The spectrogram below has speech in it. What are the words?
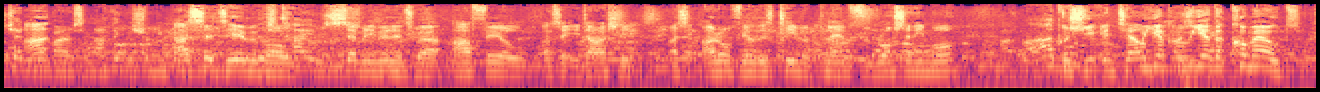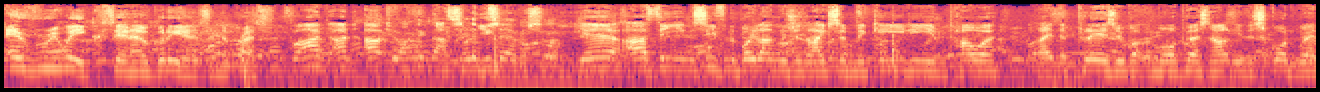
genuinely I- embarrassing. I think it should be better. I said to him about times- 70 minutes where I feel, I said to Darcy, I said, I don't feel this team are playing for Ross anymore. Because you can tell. Yeah, but yeah, they come out every week saying how good he is in the press. But I, I, I, Do you not think that's lip service? though? Yeah, I think you can see from the body language of the likes of McGeady and Power, like the players who've got the more personality in the squad, where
